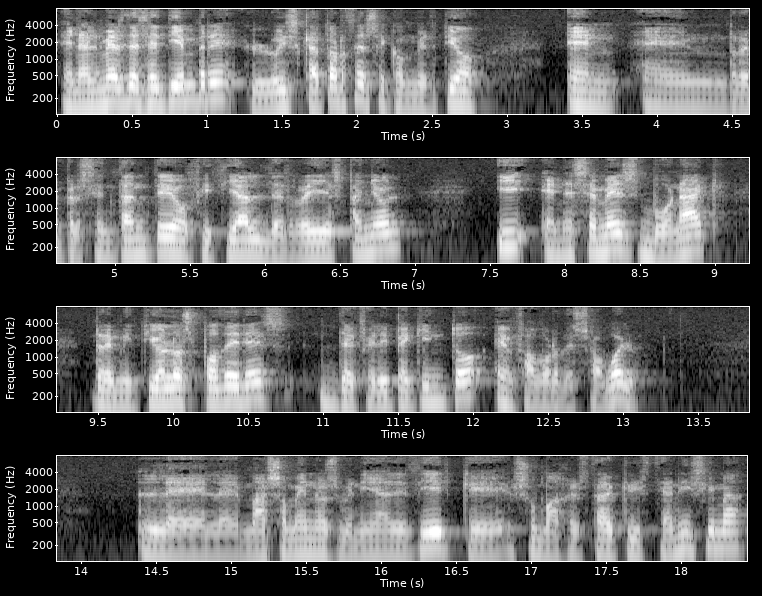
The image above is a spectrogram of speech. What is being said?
En el mes de septiembre, Luis XIV se convirtió en, en representante oficial del rey español y en ese mes Bonac remitió los poderes de Felipe V en favor de su abuelo le, más o menos venía a decir que Su Majestad Cristianísima,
